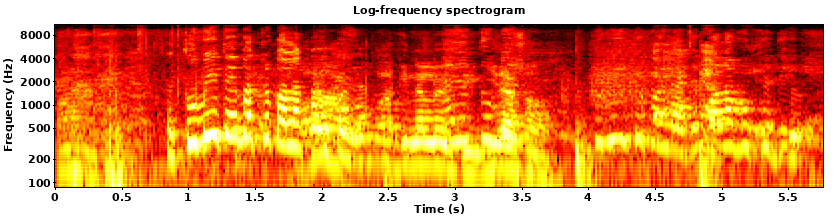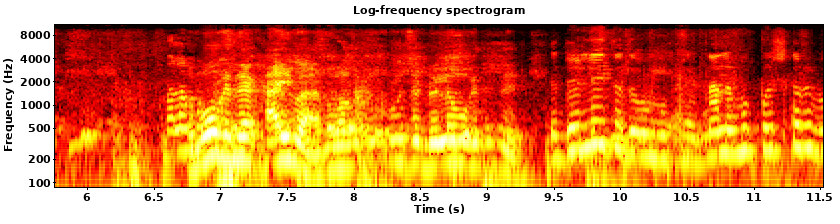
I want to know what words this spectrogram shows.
পান। তো এইমাত্র কলা করো কইলা। তুমিই তো কইলা যে কলা মুখে দিও। কলা মুখে দিয়ে খাইবা তোমার কইছে ডইলে মুখে দিতে। ডইলেই তো দেবো মুখে। নালে মুখ পরিষ্কার হইব?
